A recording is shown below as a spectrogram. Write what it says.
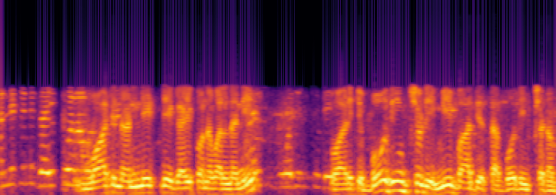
అన్నిటిని గైకోన వాటిని అన్నిటినీ గైకొనవలనని వారికి బోధించుడి మీ బాధ్యత బోధించడం.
